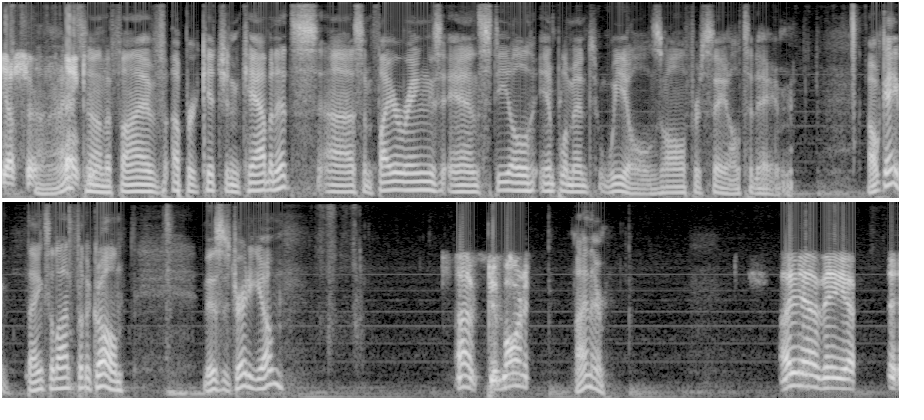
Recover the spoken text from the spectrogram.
Yes, sir. All right. Thank so you. the five upper kitchen cabinets, uh, some fire rings, and steel implement wheels, all for sale today. Okay. Thanks a lot for the call. This is Tradio. Uh, good morning. Hi there. I have a. Uh,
